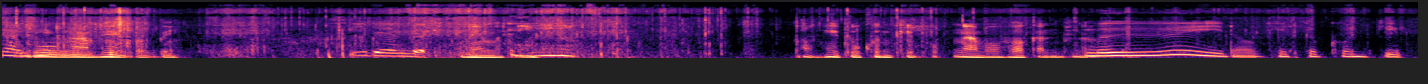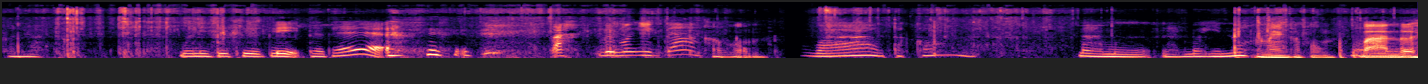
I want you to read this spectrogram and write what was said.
งามโอ้เห็ดงามแห้งดอกติ สีแดงแบบแม่นครับผมนี้เลยเนาะต้องเฮ็ดทุกคนเก็บงามพอๆกันพี่น้องมืยดอกเห็ดกับคนเก็บกันมามือนี้สิถือเกล็กแท้ๆไปดูมาอีกจ้าครับผม ว้าวตะกล้องมามือนั่นบ่เห็นเนาะแม่นครับผมบานเลย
